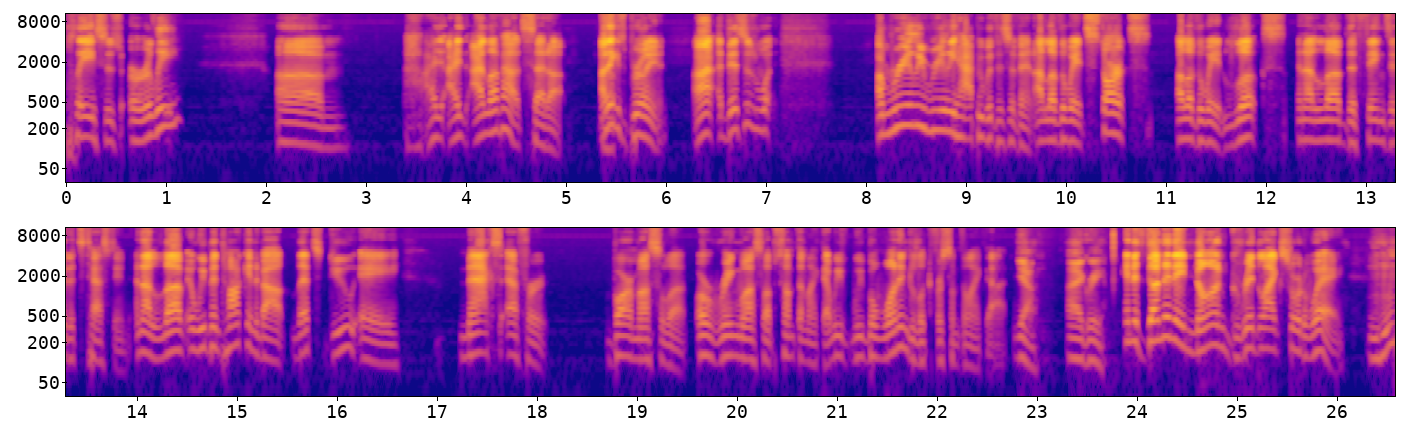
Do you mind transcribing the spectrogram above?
places early. Um, I I, I love how it's set up. I think it's brilliant. I this is what I'm really really happy with this event. I love the way it starts. I love the way it looks, and I love the things that it's testing. And I love, and we've been talking about let's do a max effort bar muscle up or ring muscle up, something like that. We've we've been wanting to look for something like that, yeah, I agree. and it's done in a non-grid like sort of way. Mm-hmm.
